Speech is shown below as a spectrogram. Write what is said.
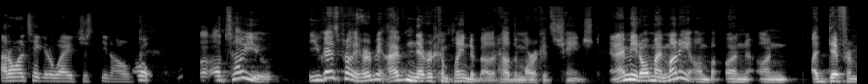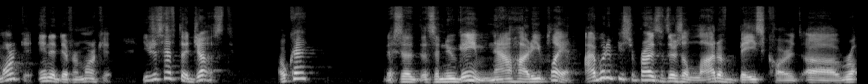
I don't want to take it away. It's just you know, oh, well, I'll tell you, you guys probably heard me. I've never complained about how the market's changed, and I made all my money on on on a different market in a different market. You just have to adjust. Okay, this is, a, a new game. Now, how do you play it? I wouldn't be surprised if there's a lot of base cards, uh, raw,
